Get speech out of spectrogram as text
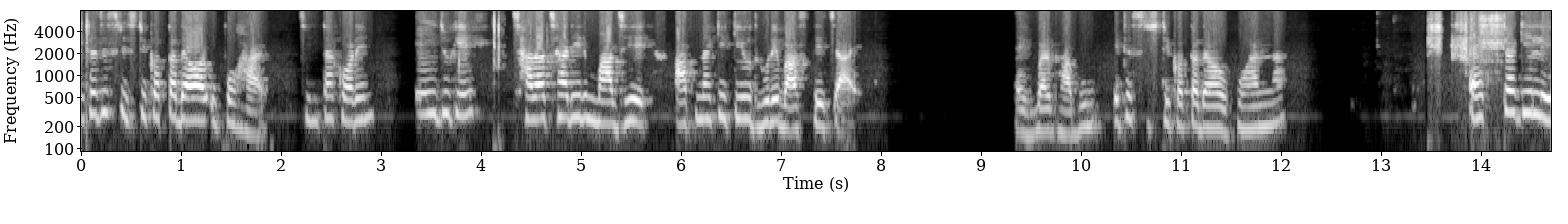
এটা যে সৃষ্টিকর্তা দেওয়ার উপহার চিন্তা করেন, এই যুগে ছাড়াছাড়ির মাঝে আপনাকে কেউ ধরে বাঁচতে চায়। একবার ভাবুন, এটা সৃষ্টিকর্তা দেওয়া উপহার না? একটা গেলে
